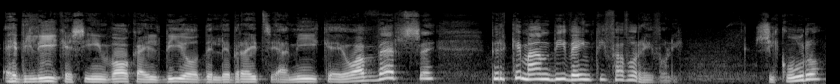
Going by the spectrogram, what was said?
È di lì che si invoca il Dio delle brezze amiche o avverse perché mandi venti favorevoli. Sicuro,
